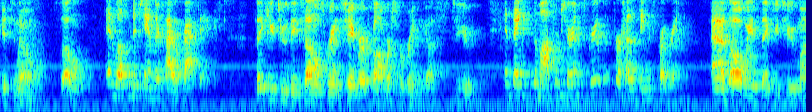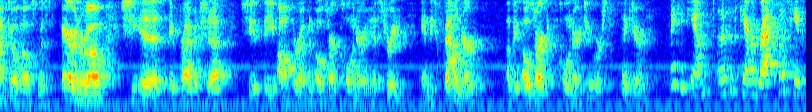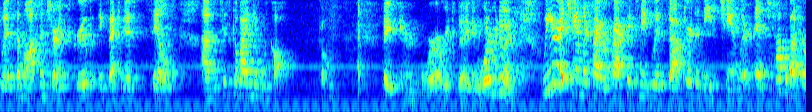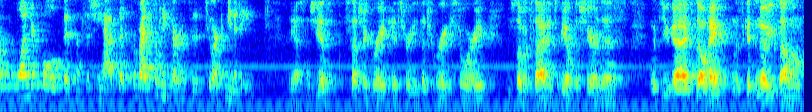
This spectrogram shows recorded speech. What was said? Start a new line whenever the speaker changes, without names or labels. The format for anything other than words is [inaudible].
get to know Siloam.
And welcome to Chandler Chiropractic.
Thank you to the Siloam Springs Chamber of Commerce for bringing us to you.
And thanks to the Moss Insurance Group for hosting this program.
As always, thank you to my co-host, Miss Erin Rowe. She is a private chef. She is the author of an Ozark culinary history and the founder of the Ozark Culinary Tours. Thank you, Erin.
Thank you, Cam. And this is Cameron Ratcliffe. He's with the Moss Insurance Group, Executive Sales. Um, just go by and give him a call.
Hey, Erin, where are we today and what are we doing?
We are at Chandler Chiropractic to meet with Dr. Denise Chandler and talk about her wonderful business that she has that provides so many services to our community.
Yes, and she has such a great history, such a great story. I'm so excited to be able to share this with you guys. So, hey, let's get to know you, Siloam.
